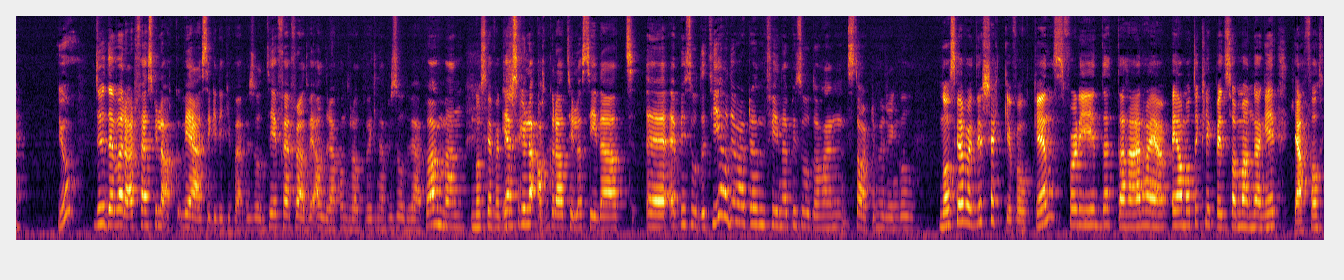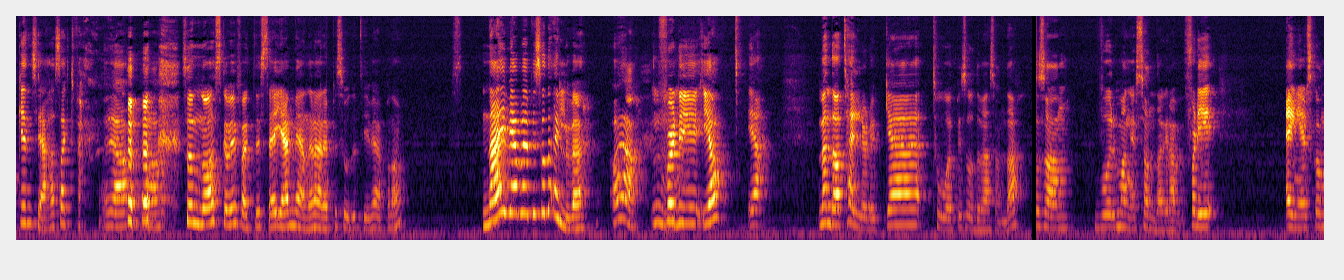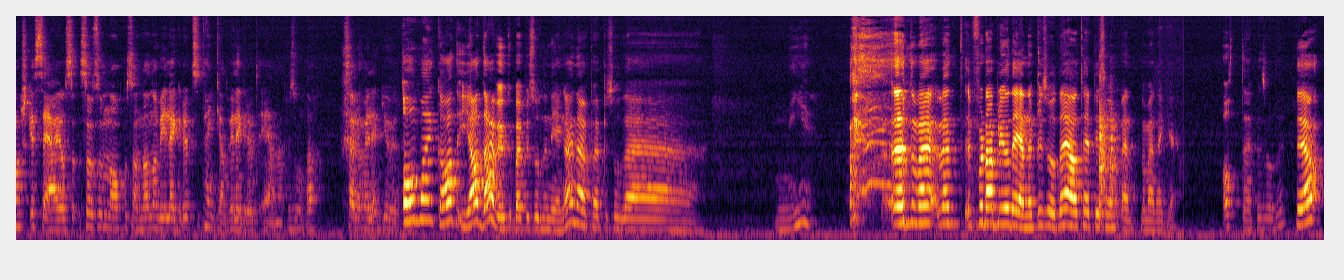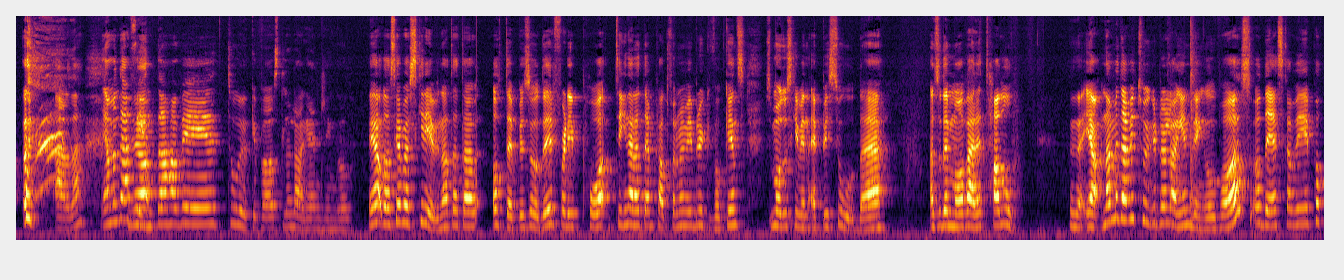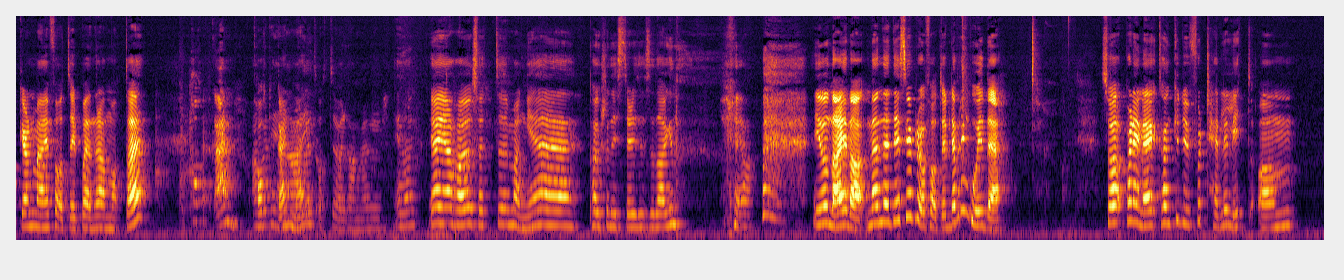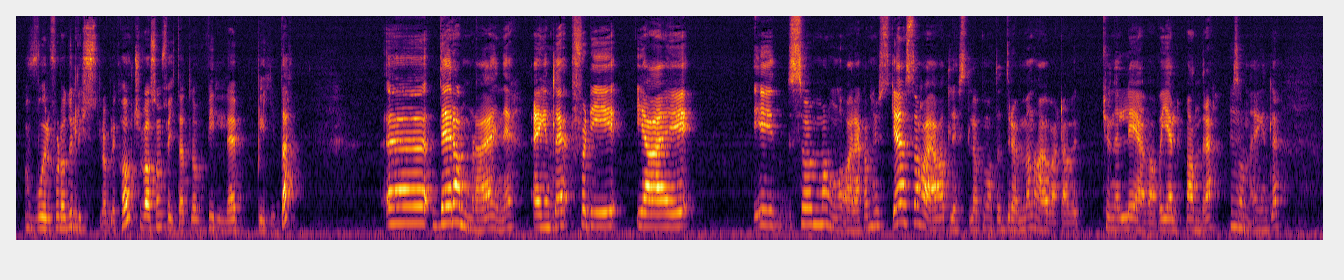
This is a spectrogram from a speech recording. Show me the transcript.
Jo. Du, det var rart, for jeg skulle ak vi er sikkert ikke på episode 10, for jeg føler at vi aldri har kontroll på hvilken episode vi er på, men jeg jeg skulle akkurat til å si det at eh, episode 10 hadde jo vært en fin episode å ha en starte med jingle. Nå skal jeg faktisk sjekke, folkens. Fordi dette her har jeg Jeg har måttet klippe inn så mange ganger. Ja, folkens, jeg har sagt feil. Ja, ja. Så nå skal vi faktisk se. Jeg mener det er episode 10 vi er på nå. Nei, vi er på episode 11. Å ja. Mm. Fordi Ja. ja. Men da teller du ikke to episoder hver søndag? Så sånn hvor mange søndager har vi Fordi engelsk og norske ser jeg jo sånn som nå på søndag når vi legger ut, så tenker jeg at vi legger ut én episode. Selv om vi legger ut Oh my god. Ja, da er vi jo ikke på episode 9 engang. Da er vi på episode ni. Jeg- vent, for da blir jo det én episode. Jeg har tatt liksom Vent, nå må jeg tenke. Åtte episoder. Ja. Er det det? Ja, men det er Ja. fint. Da har vi to uker på oss til å lage en jingle. Ja, da skal jeg bare skrive inn at dette er åtte episoder, fordi på tingen er at den plattformen vi bruker, folkens, så må du skrive inn episode Altså, det må være tall. Ja, nei, men Da er vi to uker til å lage en jingle på oss, og det skal vi pokkeren meg få til på en eller annen måte. Pokkeren. Pokkeren er meg. blitt 80 år gammel i dag. Ja, jeg har jo sett eh, mange pensjonister de siste dagene. Ja. Jo, nei da. Men eh, det skal vi prøve å få til. Det var en god idé. Så Pernille, kan ikke du fortelle litt om hvorfor du hadde lyst til å bli coach? Hva som fikk deg til å ville bli det? Eh, det ramla jeg inn i, egentlig. Fordi jeg I så mange år jeg kan huske, så har jeg hatt lyst til å på en måte Drømmen har jo vært av å kunne leve av å hjelpe andre. Mm. Sånn egentlig.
